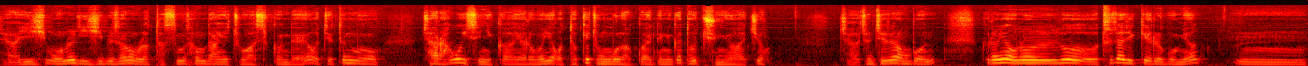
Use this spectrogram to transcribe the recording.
자, 20, 오늘 21선을 올라탔으면 상당히 좋았을 건데, 어쨌든 뭐, 잘 하고 있으니까 여러분이 어떻게 종목을 갖고 와야 되니까 더 중요하죠. 자, 전체적으로 한번, 그러면 오늘도 투자 집계를 보면, 음,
